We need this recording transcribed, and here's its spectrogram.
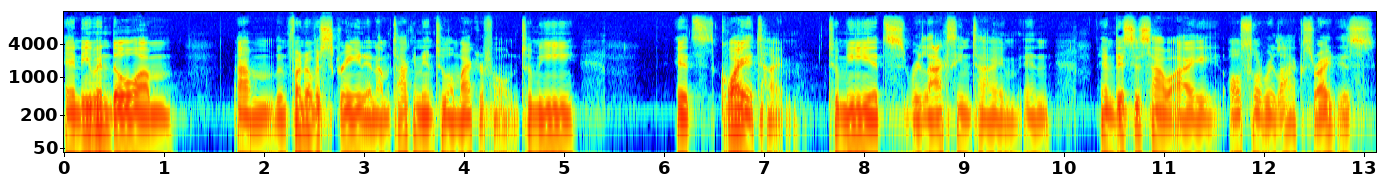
and even though I'm I'm in front of a screen and I'm talking into a microphone, to me, it's quiet time. To me, it's relaxing time, and and this is how I also relax. Right? Is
